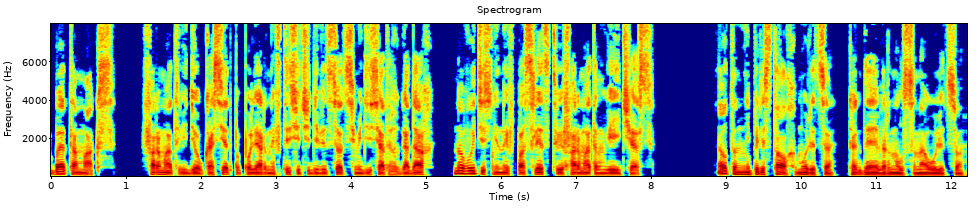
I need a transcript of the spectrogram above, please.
Бетамакс. Формат видеокассет, популярный в 1970-х годах, но вытесненный впоследствии форматом VHS. Элтон не перестал хмуриться, когда я вернулся на улицу.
